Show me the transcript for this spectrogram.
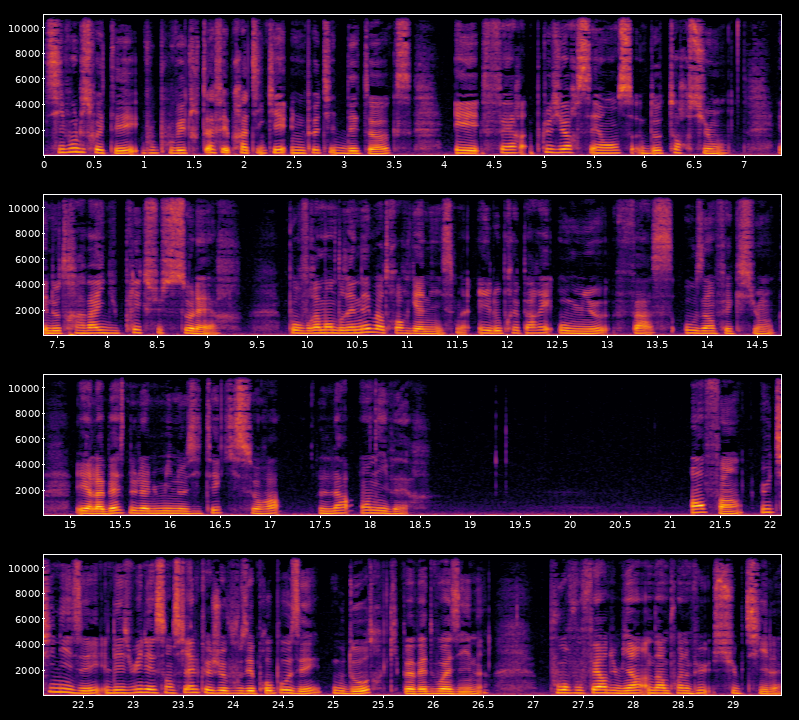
Si vous le souhaitez, vous pouvez tout à fait pratiquer une petite détox et faire plusieurs séances de torsion et de travail du plexus solaire pour vraiment drainer votre organisme et le préparer au mieux face aux infections et à la baisse de la luminosité qui sera là en hiver. Enfin, utilisez les huiles essentielles que je vous ai proposées ou d'autres qui peuvent être voisines pour vous faire du bien d'un point de vue subtil,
